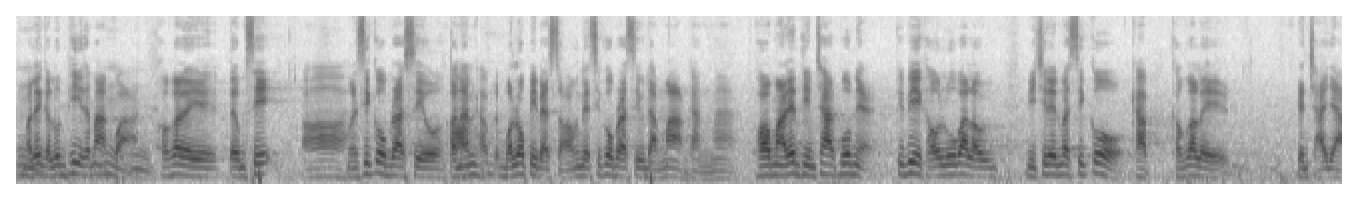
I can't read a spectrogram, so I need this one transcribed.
อืมมาเล่นกับรุ่นพี่ซะมากกว่าอืมเขาก็เลยเติมซิ อ๋อ เหมือนซิโก้บราซิลตอนนั้นครับ บอลโลกปี 82 เนี่ยซิโก้บราซิลดังมาก ดังมาก พอมาเล่นทีมชาติปุ๊บเนี่ยพี่ๆเขารู้ว่าเรามีชื่อเล่นว่าซิโก้ครับ เขาก็เลย เป็นฉายา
